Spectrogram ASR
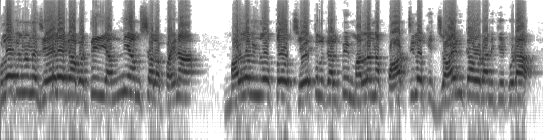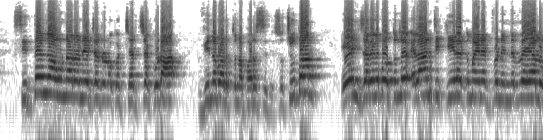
కులగణన చేయలే కాబట్టి ఈ అన్ని అంశాల పైన మల్లన్నతో చేతులు కలిపి మల్లన్న పార్టీలోకి జాయిన్ కావడానికి కూడా సిద్ధంగా ఉన్నారనేటటువంటి ఒక చర్చ కూడా వినబడుతున్న పరిస్థితి. సో చూద్దాం ఏం జరగబోతుందో ఎలాంటి కీలకమైనటువంటి నిర్ణయాలు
